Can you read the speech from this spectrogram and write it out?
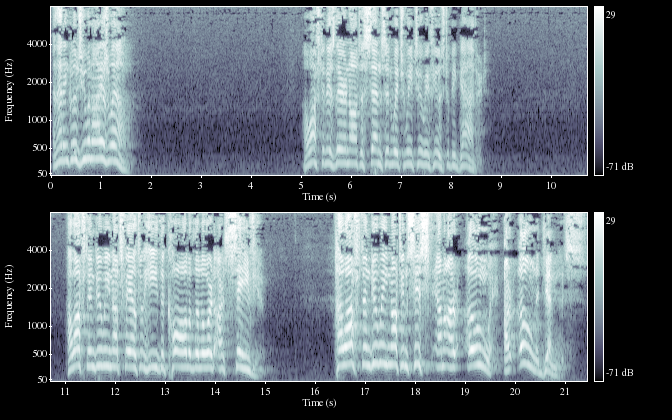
And that includes you and I as well. How often is there not a sense in which we too refuse to be gathered? How often do we not fail to heed the call of the Lord our Savior? How often do we not insist on our own way, our own agendas,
